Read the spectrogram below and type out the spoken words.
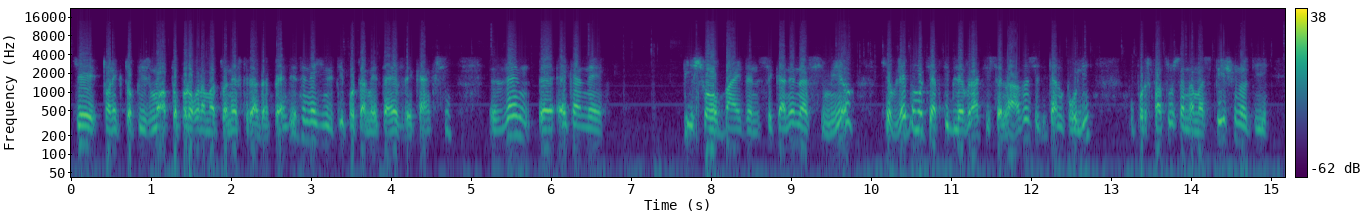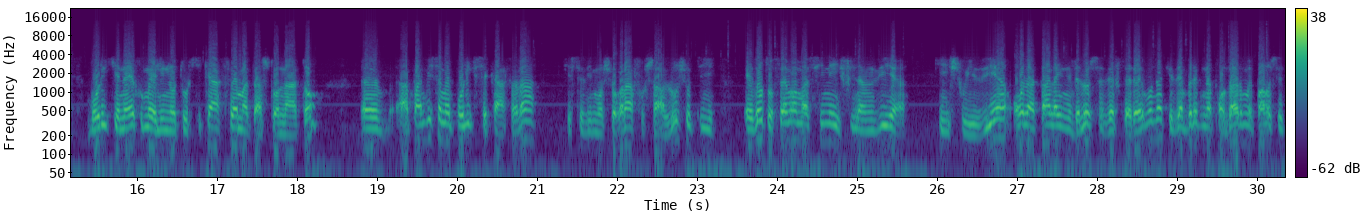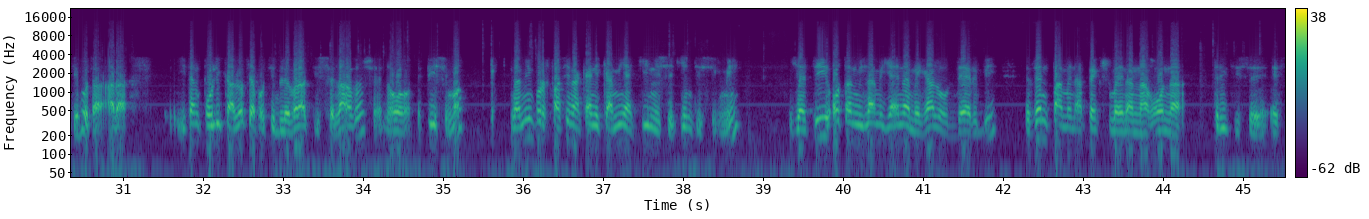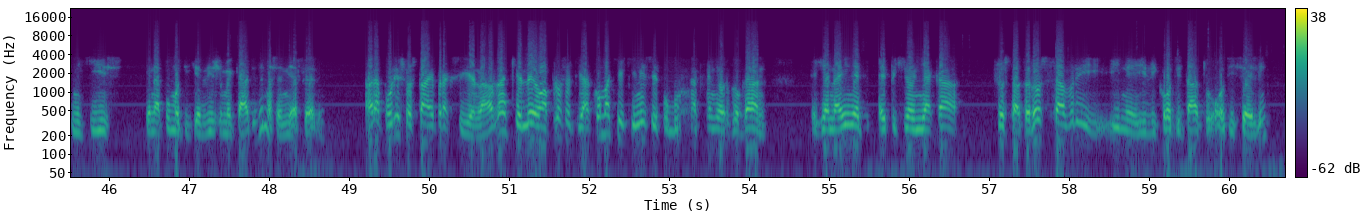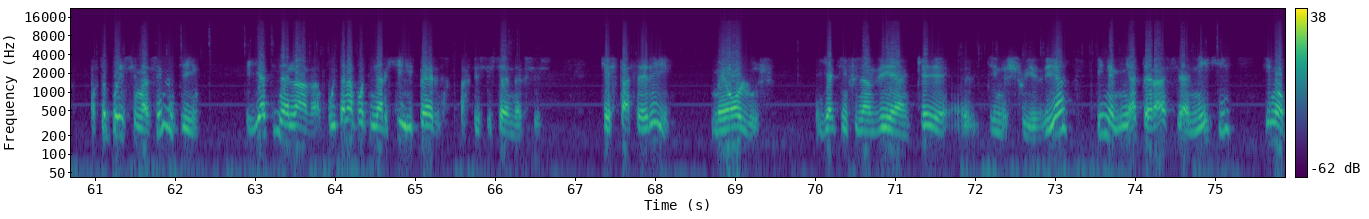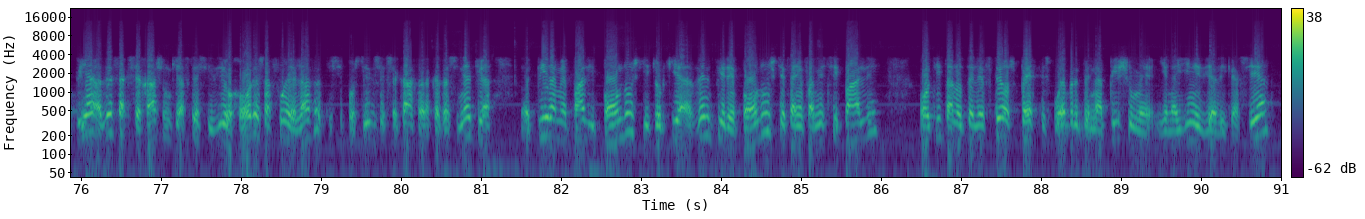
και τον εκτοπισμό από το πρόγραμμα των F-35, δεν έγινε τίποτα με τα F-16, δεν ε, έκανε πίσω ο Biden σε κανένα σημείο. Και βλέπουμε ότι από την πλευρά της Ελλάδας, γιατί ήταν πολλοί που προσπαθούσαν να μας πείσουν ότι μπορεί και να έχουμε ελληνοτουρκικά θέματα στο ΝΑΤΟ, ε, απαντήσαμε πολύ ξεκάθαρα και σε δημοσιογράφους άλλους ότι εδώ το θέμα μας είναι η Φιλανδία και η Σουηδία, όλα τα άλλα είναι εντελώς δευτερεύοντα και δεν πρέπει να ποντάρουμε πάνω σε τίποτα. Άρα ήταν πολύ καλό και από την πλευρά της Ελλάδος, ενώ επίσημα, να μην προσπαθεί να κάνει καμία κίνηση εκείνη τη στιγμή, γιατί όταν μιλάμε για ένα μεγάλο ντέρμπι, δεν πάμε να παίξουμε έναν αγώνα τρίτης ε, εθνικής και να πούμε ότι κερδίζουμε κάτι, δεν μας ενδιαφέρει. Άρα πολύ σωστά έπραξε η Ελλάδα και λέω απλώς ότι ακόμα και οι κινήσεις που μπορεί να κάνει ο Ερντογκάν για να είναι επικοινωνιακά πιο σταθερός θα βρει, είναι η ειδικότητά του ό,τι θέλει. Αυτό που έχει σημασία είναι ότι για την Ελλάδα που ήταν από την αρχή υπέρ αυτής της ένταξης και σταθερή με όλους για την Φιλανδία και ε, την Σουηδία είναι μια τεράστια νίκη την οποία δεν θα ξεχάσουν και αυτές οι δύο χώρες αφού η Ελλάδα τις υποστήριξε ξεκάθαρα. Κατά συνέπεια ε, πήραμε πάλι πόντους και η Τουρκία δεν πήρε πόντους και θα εμφανιστεί πάλι ότι ήταν ο τελευταίος παίχτης που έπρεπε να πείσουμε για να γίνει η διαδικασία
